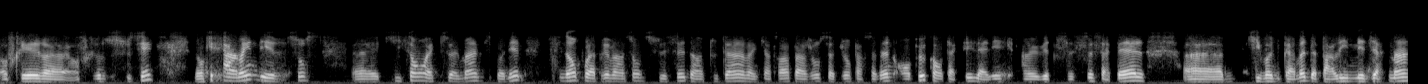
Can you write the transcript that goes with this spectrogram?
offrir, offrir du soutien. Donc, il y a quand même des ressources euh, qui sont actuellement disponibles. Sinon, pour la prévention du suicide en tout temps, 24 heures par jour, 7 jours par semaine, on peut contacter la ligne 1866 appel euh, qui va nous permettre de parler immédiatement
